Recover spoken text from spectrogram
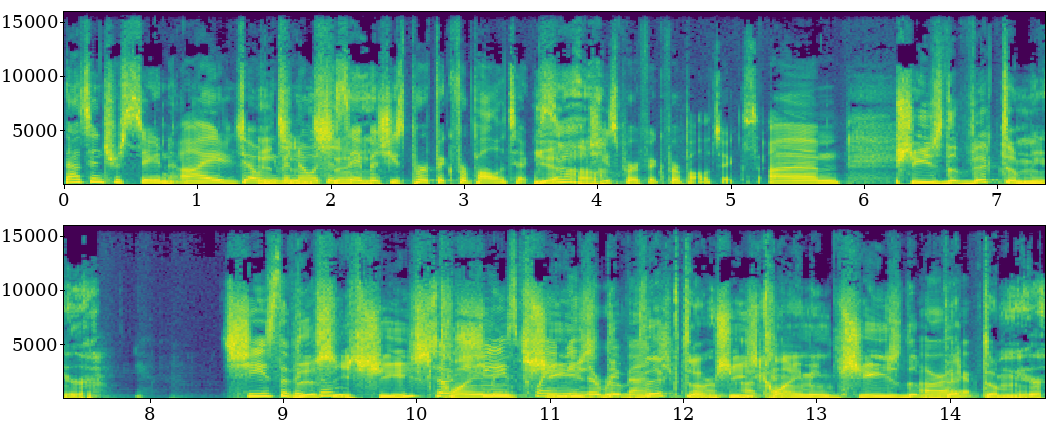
That's interesting. I don't It's even know what to say, insane. but she's perfect for politics. Yeah. she's perfect for politics. Um, She's the victim here. She's the victim. This she's So claiming she's claiming she's the the, victim. porn. She's Okay. claiming she's the right. Hmm. victim here.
